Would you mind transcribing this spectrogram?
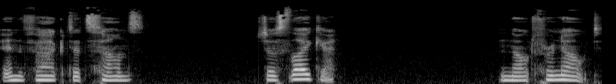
In fact, it sounds just like it. Note for note.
